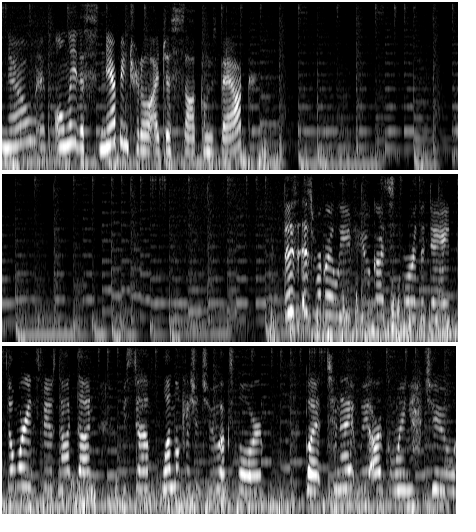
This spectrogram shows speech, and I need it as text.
Now, if only the snapping turtle I just saw comes back. This is where we're going to leave you guys for the day. Don't worry, this video is not done. Still have one location to explore. But tonight we are going to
